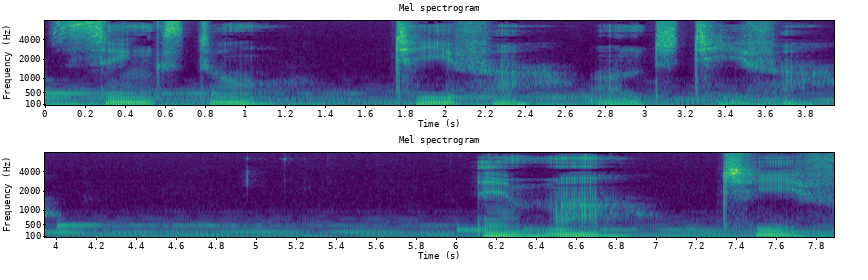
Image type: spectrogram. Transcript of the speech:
sinkst du tiefer und tiefer, immer tiefer.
